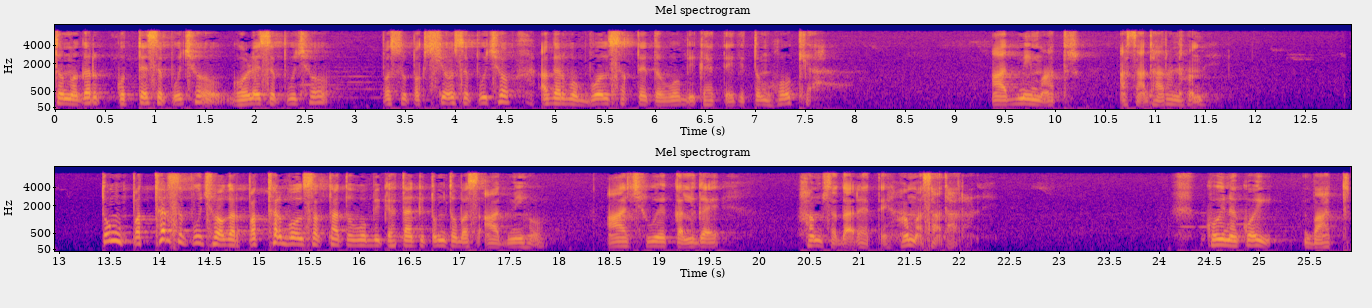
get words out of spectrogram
तुम अगर कुत्ते से पूछो, घोड़े से पूछो, पशु पक्षियों से पूछो, अगर वो बोल सकते तो वो भी कहते कि तुम हो क्या? आदमी मात्र असाधारण हम है। तुम पत्थर से पूछो, अगर पत्थर बोल सकता तो वो भी कहता कि तुम तो बस आदमी हो। आज हुए, कल गए, हम सदा रहते हैं हम असाधारण हैं। कोई ना कोई बात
